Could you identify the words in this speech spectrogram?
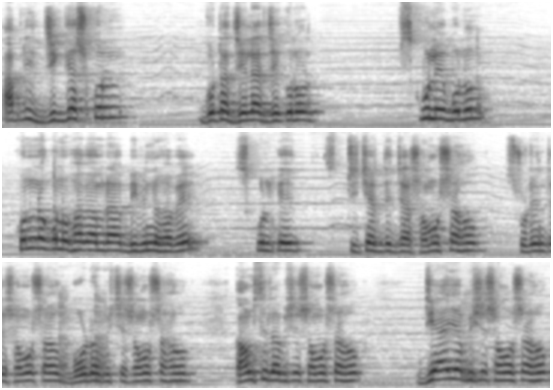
আপনি জিজ্ঞাসা করুন গোটা জেলার যে কোনো স্কুলে বলুন কোনো না কোনোভাবে আমরা বিভিন্নভাবে স্কুলকে টিচারদের যা সমস্যা হোক স্টুডেন্টের সমস্যা হোক বোর্ড অফিসের সমস্যা হোক কাউন্সিল অফিসের সমস্যা হোক ডিআই অফিসের সমস্যা হোক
